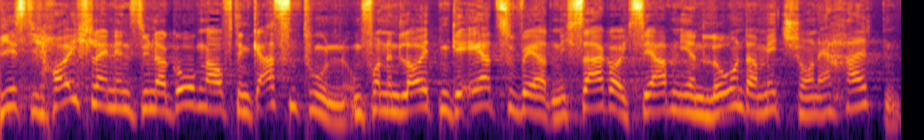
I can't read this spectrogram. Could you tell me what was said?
wie es die Heuchler in den Synagogen auf den Gassen tun, um von den Leuten geehrt zu werden. Ich sage euch, sie haben ihren Lohn damit schon erhalten.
